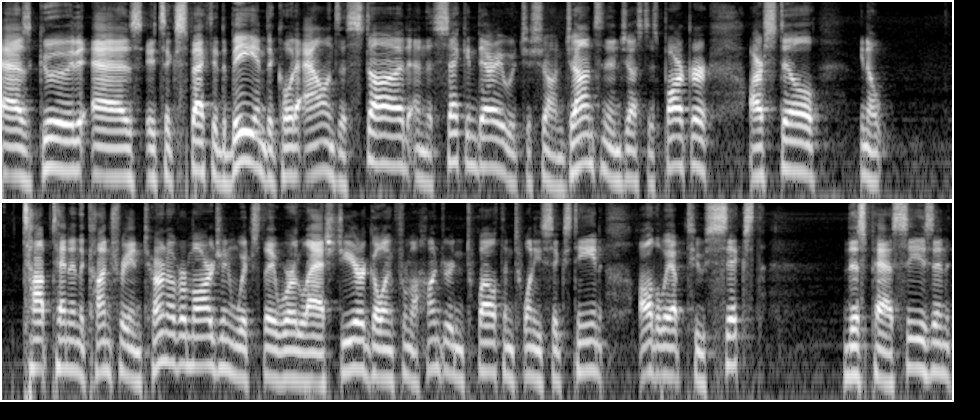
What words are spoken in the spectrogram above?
as good as it's expected to be. And Dakota Allen's a stud, and the secondary, which is Sean Johnson and Justus Parker, are still, you know, top 10 in the country in turnover margin, which they were last year, going from 112th in 2016 all the way up to 6th this past season.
